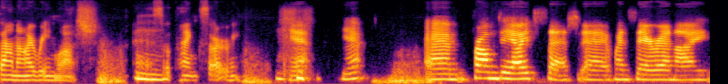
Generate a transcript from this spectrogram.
than Irene Walsh. Uh, mm. So thanks, Irene. Yeah. Yeah. Um, from the outset, uh, when Sarah and I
